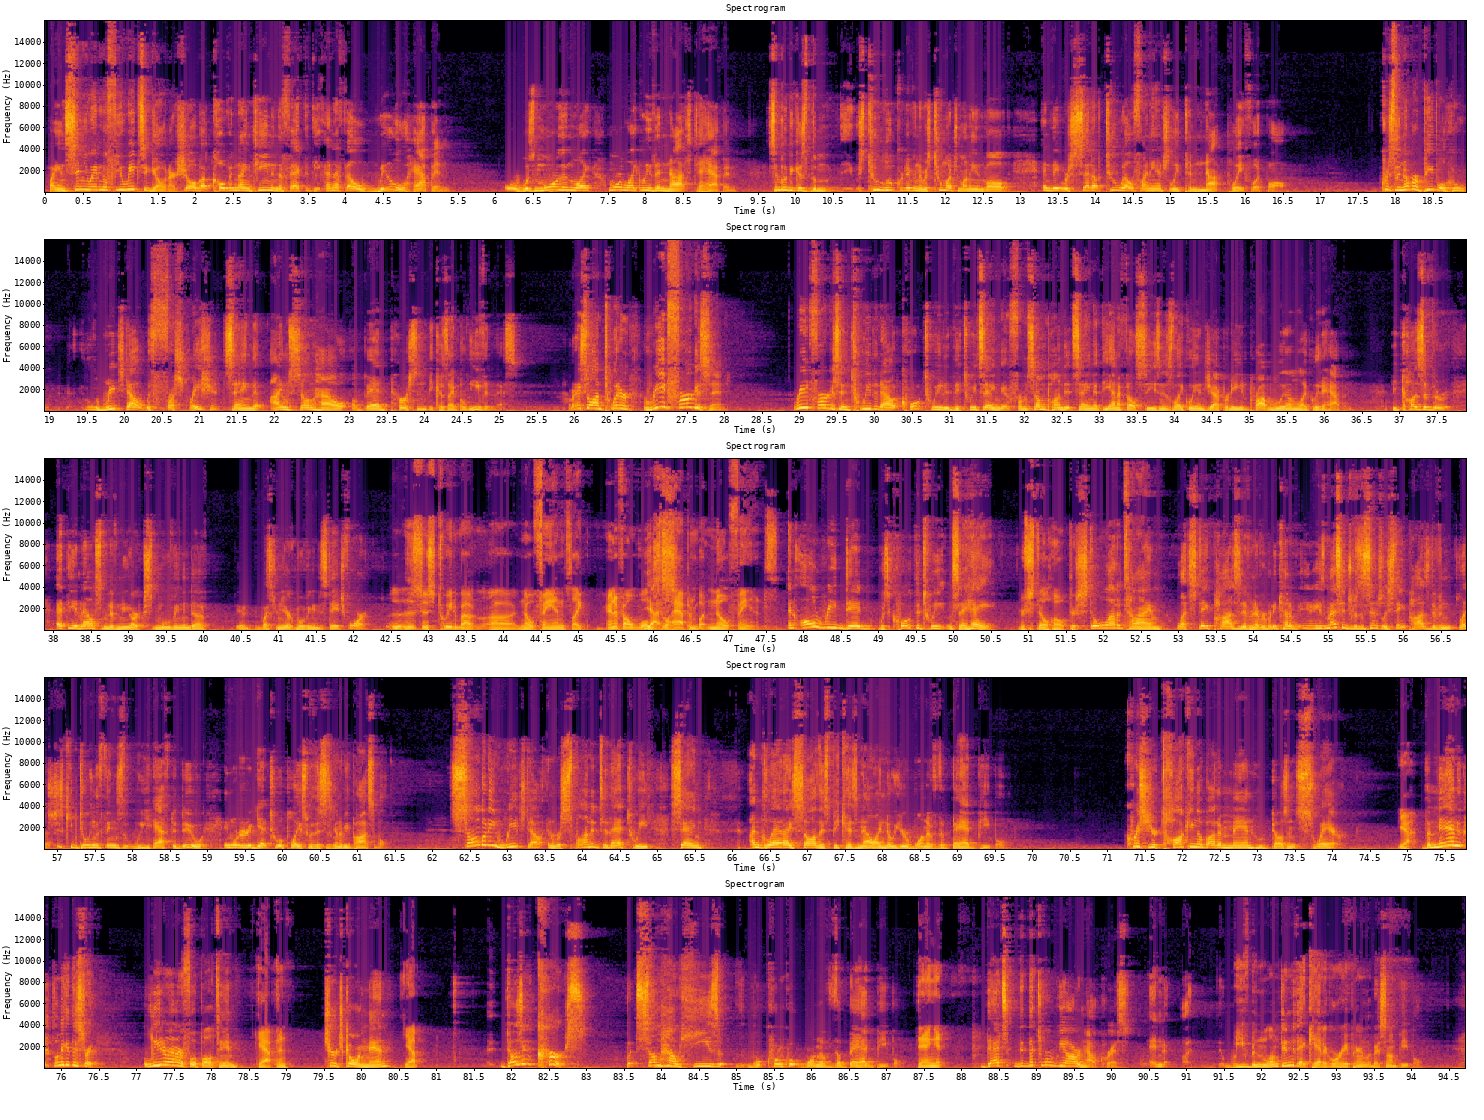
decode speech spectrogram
by insinuating a few weeks ago in our show about COVID 19 and the fact that the NFL will happen or was more than like more likely than not to happen simply because the it was too lucrative and there was too much money involved and they were set up too well financially to not play football. Chris, the number of people who reached out with frustration saying that I'm somehow a bad person because I believe in this. I mean, I saw on Twitter, Reid Ferguson. Reid Ferguson tweeted out, quote tweeted the tweet saying from some pundit saying that the NFL season is likely in jeopardy and probably unlikely to happen because of the at the announcement of New York's moving into you know, Western New York moving into stage four. This is tweet about uh, no fans. Like NFL will Yes. still happen, but no fans. And all Reid did was quote the tweet and say, "Hey, There's still hope. there's still a lot of time. Let's stay positive." And everybody kind of his message was essentially stay positive and let's just keep doing the things that we have to do in order to get to a place where this is going to be possible. Somebody reached out and responded to that tweet saying, "I'm glad I saw this because now I know you're one of the bad people." Chris, you're talking about a man who doesn't swear. Yeah, The man, let me get this straight. Leader on our football team, captain. church going man, Yep. doesn't curse, but somehow he's quote unquote one of the bad people. Dang it. That's that's where we are now, Chris, and uh, we've been lumped into that category apparently by some people.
